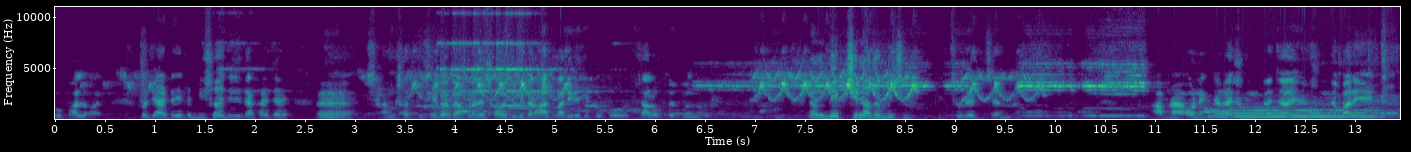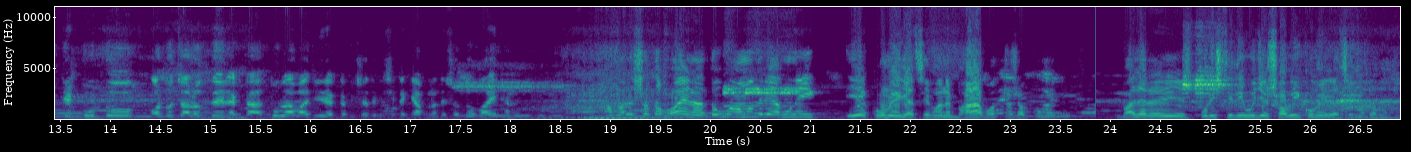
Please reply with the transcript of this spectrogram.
খুব ভালো হয়। বলছি আরেকটা যেটা বিষয় যদি দেখা যায় সাংসদ কি সেইভাবে আপনাদের সহযোগিতার হাত বাড়িয়ে দিয়েছে টোটো চালকদের জন্য? আমি দেখছি না তো কিছু। কিচ্ছু দেখছেন না। আমরা অনেক জায়গায় শুনতে চাই শুনতে পারি যে টোটো অটো চালকদের একটা তোলাবাজির একটা বিষয় থাকে সেটা কি আপনাদের সাথেও হয় এখানে? আমাদের সাথে হয় না তবু আমাদের এখন এই এ কমে গেছে মানে ভাড়াপত্র সব কমে গেছে। বাজারের পরিস্থিতি বুঝে সবই কমে গেছে মোটামুটি।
